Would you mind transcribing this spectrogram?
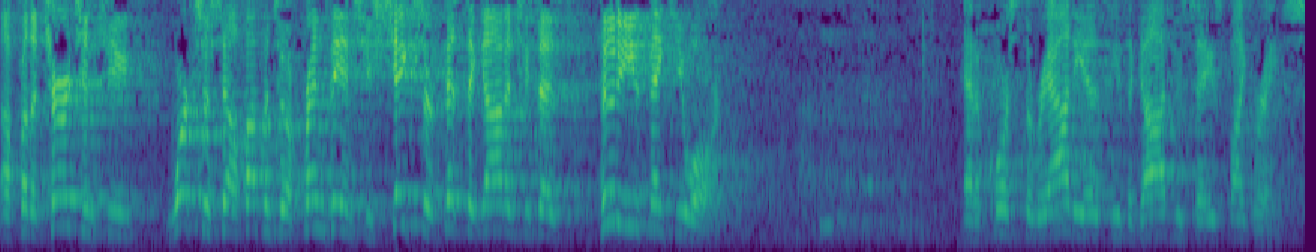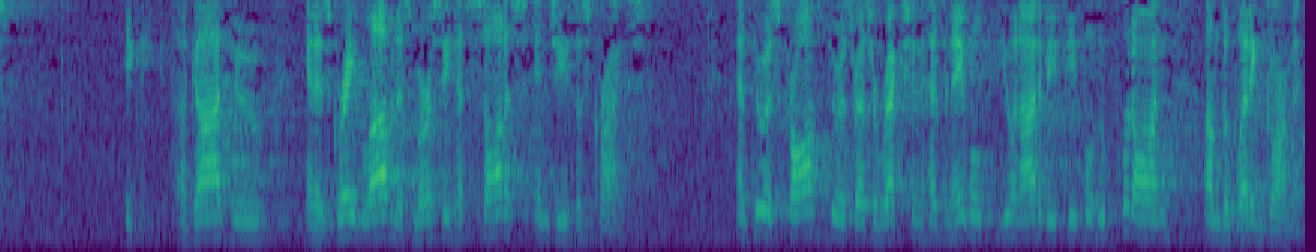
uh, for the church. And she works herself up into a frenzy and she shakes her fist at God and she says, Who do you think you are? And of course, the reality is, He's a God who saves by grace. He, a God who, in His great love and His mercy, has sought us in Jesus Christ. And through His cross, through His resurrection, has enabled you and I to be people who put on um, the wedding garment,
